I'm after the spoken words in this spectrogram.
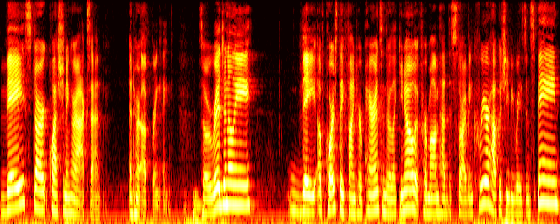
they start questioning her accent and her upbringing. So originally, they of course they find her parents and they're like, you know, if her mom had this thriving career, how could she be raised in Spain?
